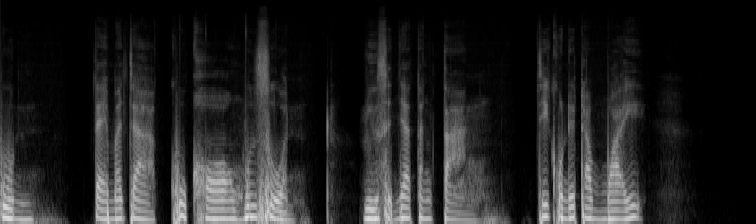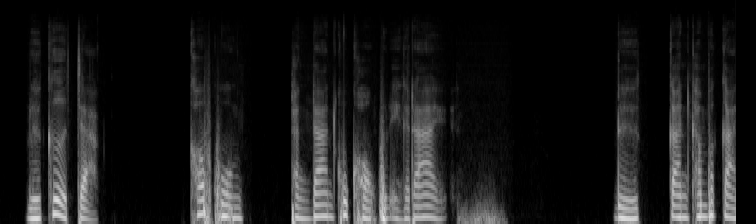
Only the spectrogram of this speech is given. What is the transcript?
คุณแต่มาจากคู่ครองหุ้นส่วน หรือสัญญาต่างๆ ที่คุณได้ทำไว้ หรือเกิดจากครอบครัวทางด้านคู่ครองคุณเองก็ได้ หรือการค้ำประกัน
